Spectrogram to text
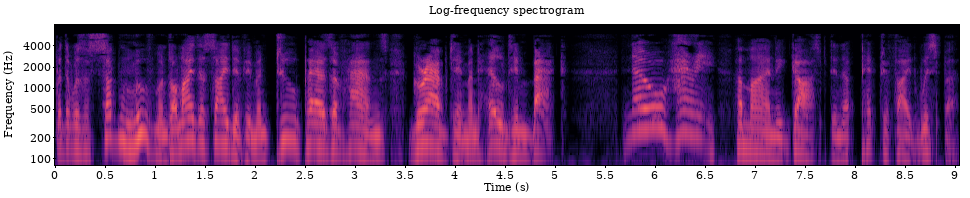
but there was a sudden movement on either side of him, and two pairs of hands grabbed him and held him back. "No, Harry!" Hermione gasped in a petrified whisper.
